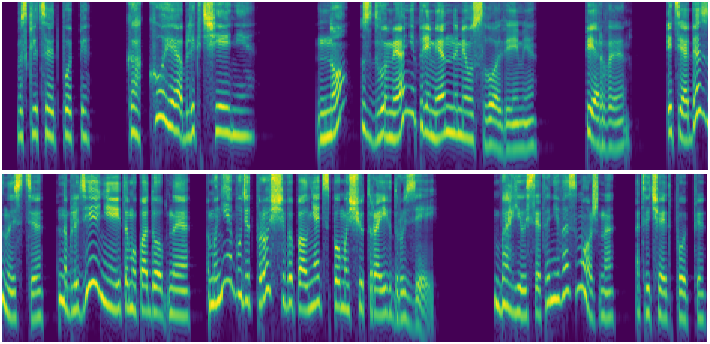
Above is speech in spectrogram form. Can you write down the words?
— восклицает Поппи. «Какое облегчение!» Но с двумя непременными условиями. Первое. Эти обязанности, наблюдения и тому подобное мне будет проще выполнять с помощью троих друзей. «Боюсь, это невозможно», — отвечает Поппи.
